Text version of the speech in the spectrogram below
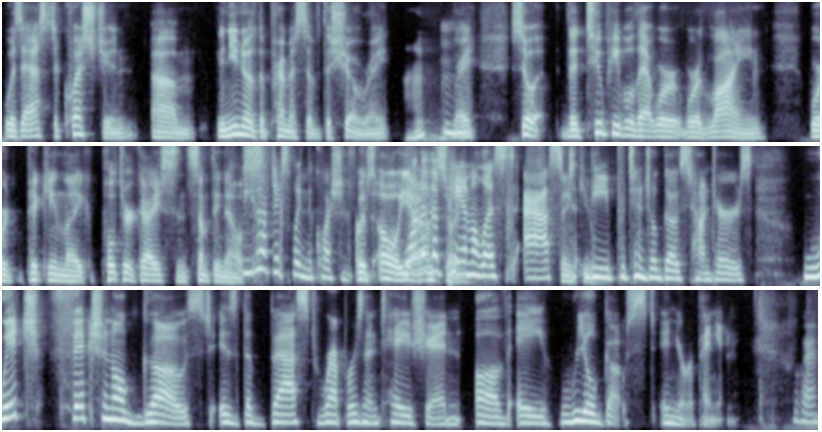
was asked a question. Um, and you know the premise of the show, right? Mhm. Right. So the two people that were were lying were picking like poltergeist and something else. You have to explain the question But- first. oh, yeah, One of I'm the sorry. panelists asked the potential ghost hunters, which fictional ghost is the best representation of a real ghost, in your opinion? Okay.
